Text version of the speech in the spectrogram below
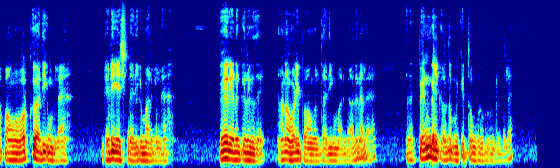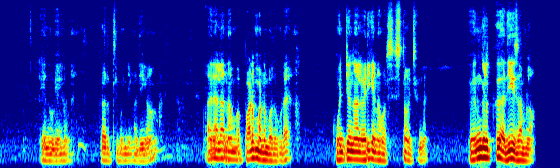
அப்போ அவங்க ஒர்க்கு அதிகம் இல்லை டெடிகேஷன் அதிகமாக இருக்குல்ல. பேர் எனக்கு இருக்குது. ஆனால் உழைப்பு அவங்களுக்கு அதிகமாக இருக்குது அதனால் பெண்களுக்கு வந்து முக்கியத்துவம் கொடுக்கணுன்றதுல என்னுடைய கருத்து கொஞ்சம் அதிகம். அதனால் நம்ம படம் பண்ணும்போது கூட கொஞ்ச நாள் வரைக்கும் நான் ஒரு சிஸ்டம் வச்சுருந்தேன். பெண்களுக்கு அதிக சம்பளம்.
